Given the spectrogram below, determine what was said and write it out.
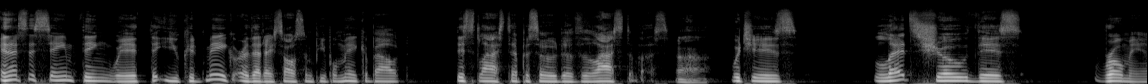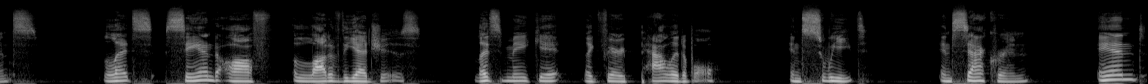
And that's the same thing with that you could make, or that I saw some people make about this last episode of The Last of Us Uh-huh. which is let's show this romance. Let's sand off a lot of the edges. Let's make it like very palatable and sweet and saccharine and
